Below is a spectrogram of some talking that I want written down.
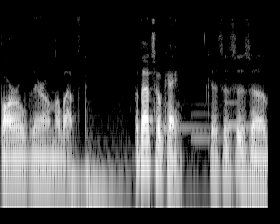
far over there on the left. But that's okay, because this is a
